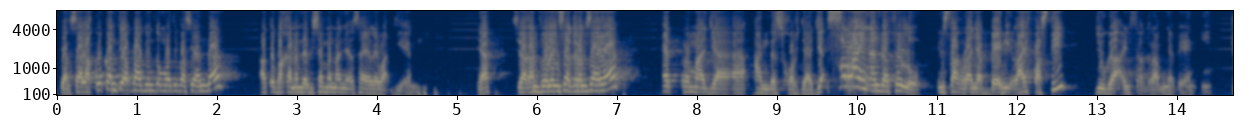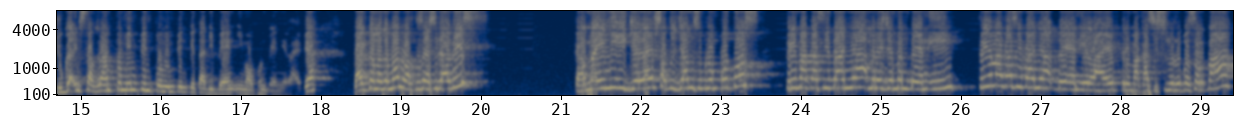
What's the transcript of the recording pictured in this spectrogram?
yang saya lakukan tiap pagi untuk motivasi Anda atau bahkan Anda bisa menanya saya lewat DM. Ya, silakan follow Instagram saya at remaja. Selain Anda follow Instagramnya BNI Live pasti juga Instagramnya BNI. Juga Instagram pemimpin-pemimpin kita di BNI maupun BNI Live ya. Baik teman-teman, waktu saya sudah habis. Karena ini IG Live satu jam sebelum putus. Terima kasih banyak manajemen BNI. Terima kasih banyak BNI Live. Terima kasih seluruh peserta.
